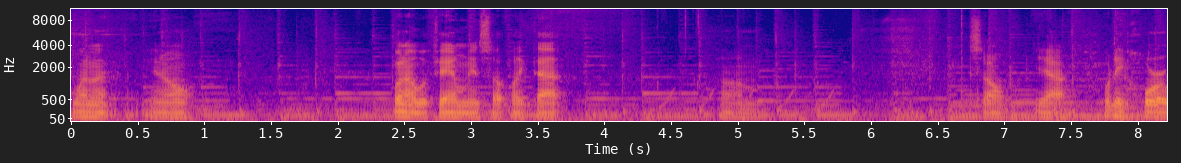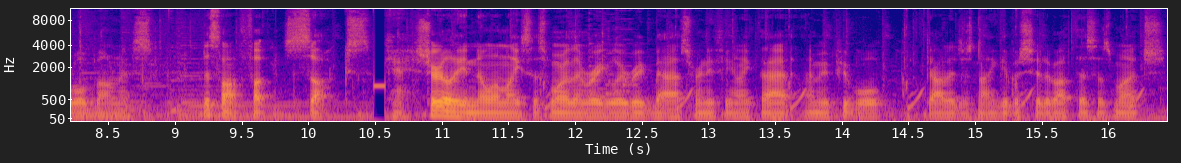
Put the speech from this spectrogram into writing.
went, uh, you know, went out with family and stuff like that. Um, so, yeah, what a horrible bonus. This lot fucking sucks. Okay, surely no one likes this more than regular Big Bass or anything like that. I mean, people gotta just not give a shit about this as much.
